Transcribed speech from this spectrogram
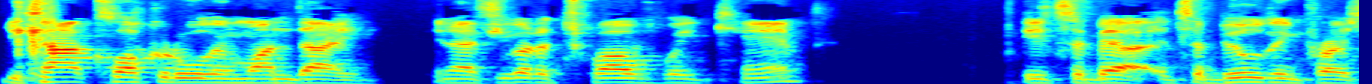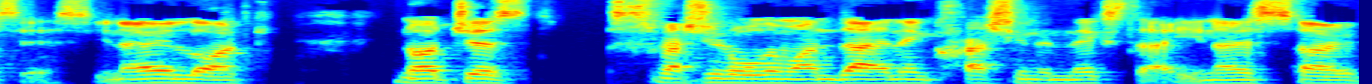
you can't clock it all in one day. You know, if you've got a 12 week camp, it's about, it's a building process, you know, like not just smashing it all in one day and then crashing the next day, you know. So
